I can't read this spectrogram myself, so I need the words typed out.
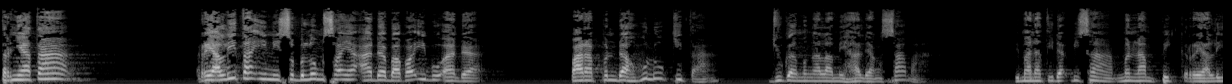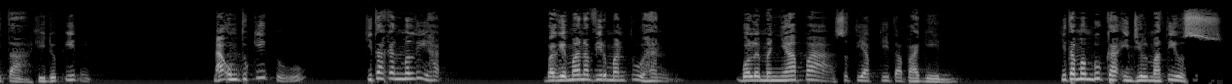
Ternyata realita ini sebelum saya ada, Bapak Ibu ada, para pendahulu kita juga mengalami hal yang sama. Di mana tidak bisa menampik realita hidup ini. Nah untuk itu, kita akan melihat bagaimana firman Tuhan boleh menyapa setiap kita pagi ini. Kita membuka Injil Matius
